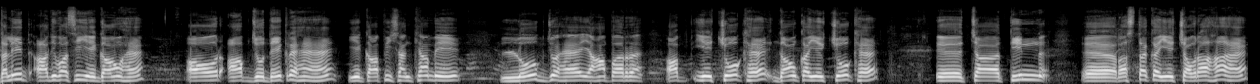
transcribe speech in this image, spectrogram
दलित आदिवासी ये गाँव है और आप जो देख रहे हैं, ये काफ़ी संख्या में लोग जो है यहाँ पर, आप ये चौक है, गाँव का ये चौक है। तीन रास्ता का ये चौराहा है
